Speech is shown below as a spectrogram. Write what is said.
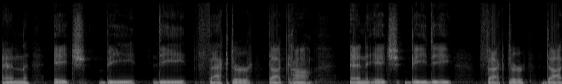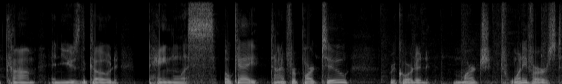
nhbdfactor.com nhbdfactor.com and use the code painless. Okay time for part two recorded march 21st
